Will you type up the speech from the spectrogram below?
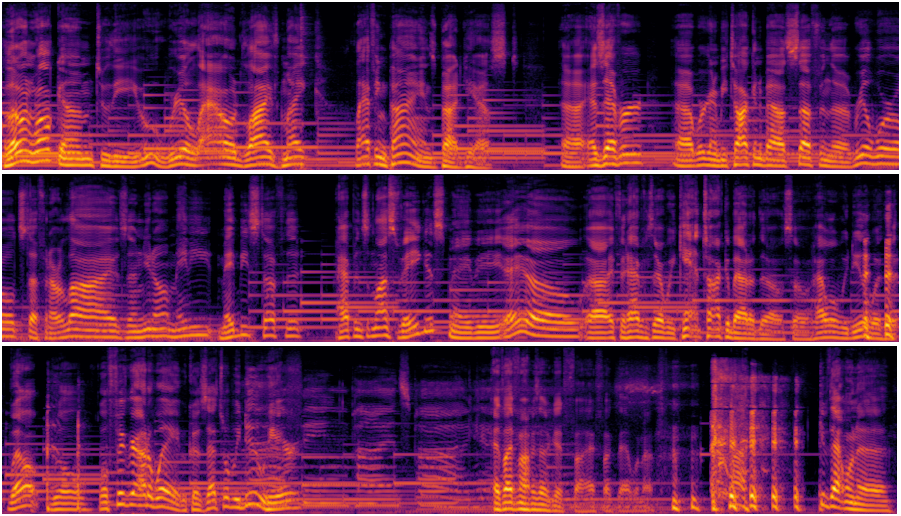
Hello and welcome to the ooh, real loud live mic Laughing Pines podcast. Uh, as ever, uh, we're going to be talking about stuff in the real world, stuff in our lives, and you know maybe maybe stuff that happens in Las Vegas. Maybe ayo. Uh, if it happens there, we can't talk about it though. So how will we deal with it? well, we'll we'll figure out a way because that's what we do here. At Life Pines, I'll get five. Fuck that one up. Give that one a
